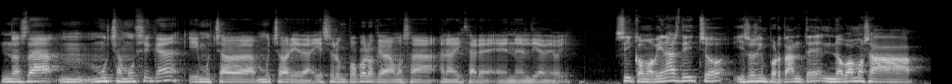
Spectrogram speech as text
Nos da mm, mucha música y mucha, mucha variedad. Y eso es un poco lo que vamos a analizar en el día de hoy. Sí, como bien has dicho, y eso es importante, no vamos a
